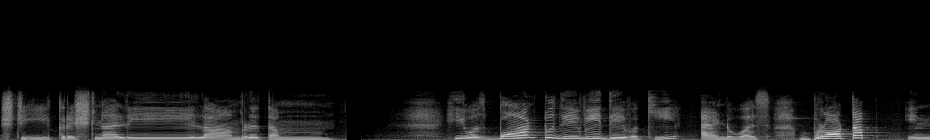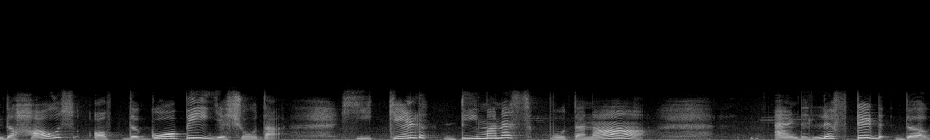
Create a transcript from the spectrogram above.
श्रीकृष्णलीलामृतम्। He was born to Devi Devaki and was brought up in the house of the Gopi Yashoda. He killed demoness Putana and lifted the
